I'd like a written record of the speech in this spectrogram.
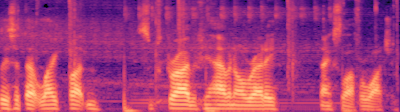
please hit that like button. Subscribe if you haven't already. Thanks a lot for watching.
